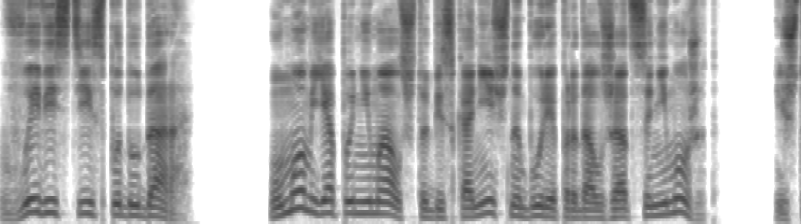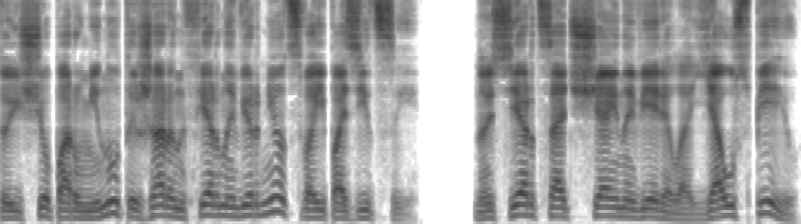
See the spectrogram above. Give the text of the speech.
вывести из-под удара. Умом я понимал, что бесконечно буря продолжаться не может, и что еще пару минут и жар инферно вернет свои позиции. Но сердце отчаянно верило, я успею,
